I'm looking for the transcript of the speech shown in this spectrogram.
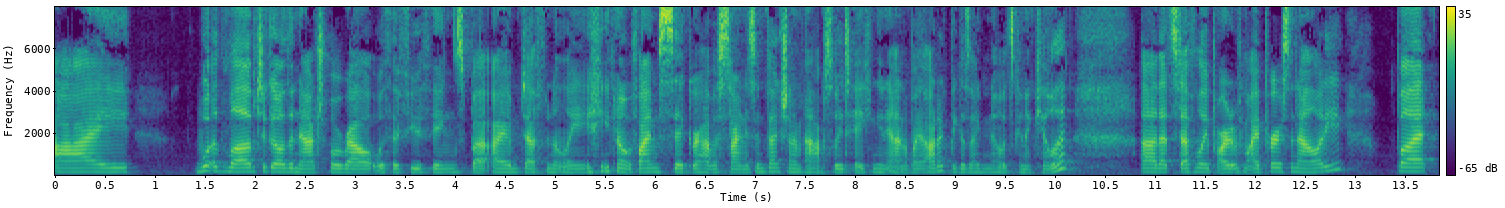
I would love to go the natural route with a few things, but I am definitely, you know, if I'm sick or have a sinus infection, I'm absolutely taking an antibiotic because I know it's going to kill it. Uh, that's definitely part of my personality. But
